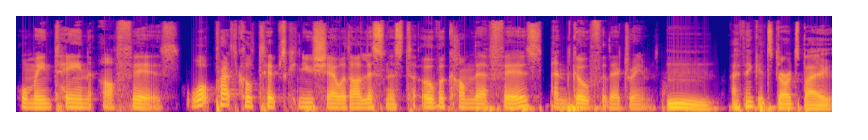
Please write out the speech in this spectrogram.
or maintain our fears. What practical tips can you share with our listeners to overcome their fears and go for their dreams? Mm, I think it starts by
